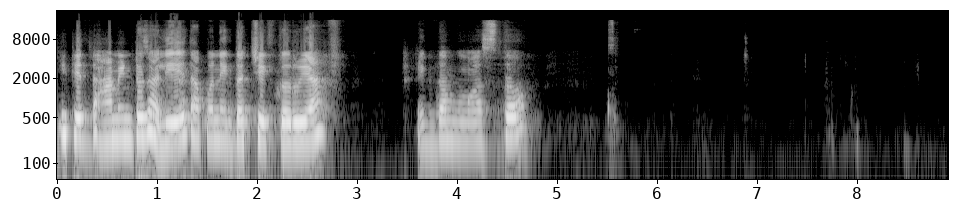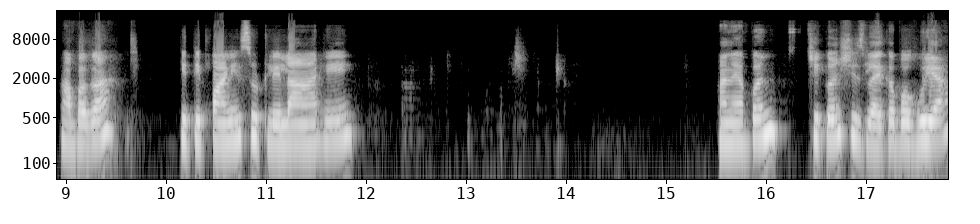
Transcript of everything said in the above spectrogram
इथे दहा मिनिटं झाली आहेत आपण एकदा चेक करूया. एकदम मस्त. हा बघा किती पाणी सुटलेला आहे. आणि आपण चिकन शिजलाय का बघूया.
